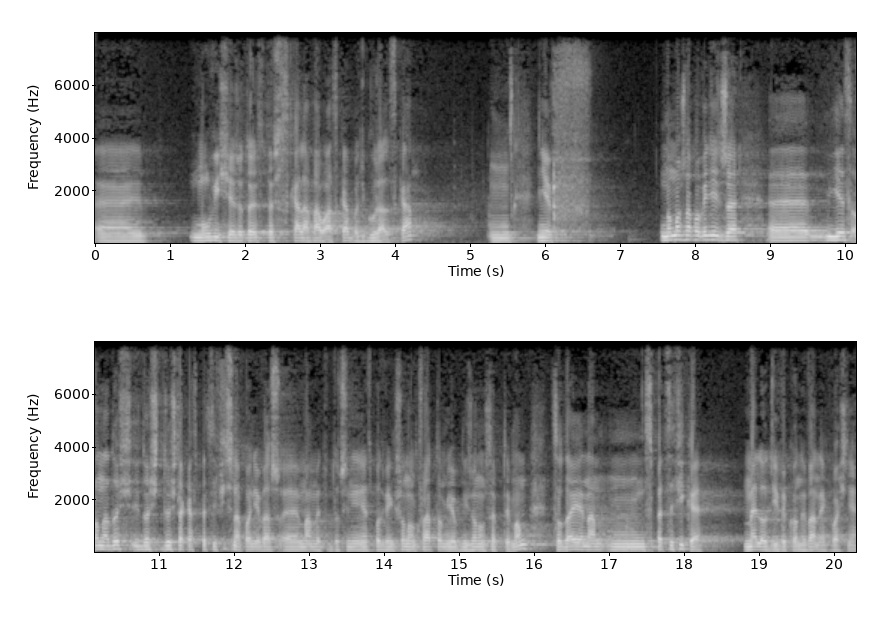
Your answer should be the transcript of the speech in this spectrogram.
E, Mówi się, że to jest też skala wałaska bądź góralska. Mm, Nie w, no można powiedzieć, że e, jest ona dość, dość, dość taka specyficzna, ponieważ e, mamy tu do czynienia z podwiększoną kwartą i obniżoną septymą, co daje nam mm, specyfikę melodii wykonywanych właśnie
